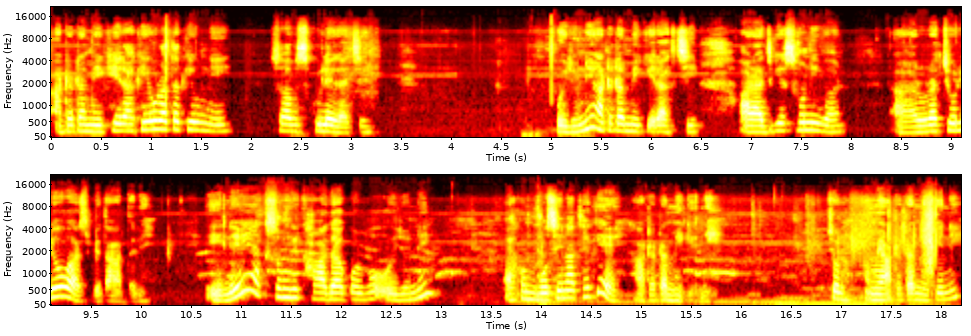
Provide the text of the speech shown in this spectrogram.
আটাটা মেখে রাখে, ওরা তো কেউ নেই, সব স্কুলে গেছে। ওই জন্যই আটাটা মেখে রাখছি। আর আজকে শনিবার, আর ওরা চলেও আসবে তাড়াতাড়ি। এলে একসঙ্গে খাওয়া দাওয়া করব, ওই জন্যই। এখন বসে না থেকে আটাটা মেখে নিই। চলো, আমি আটাটা মেখে নিই।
